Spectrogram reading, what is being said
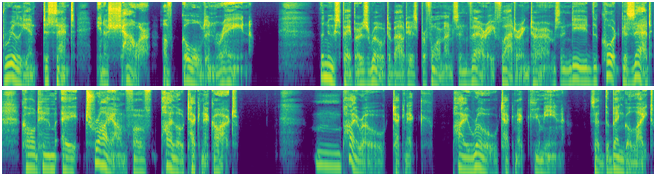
brilliant descent in a shower of golden rain. The newspapers wrote about his performance in very flattering terms. Indeed, the Court Gazette called him a triumph of pyrotechnic art. Mm, pyrotechnic, pyrotechnic, you mean, said the Bengal Light.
